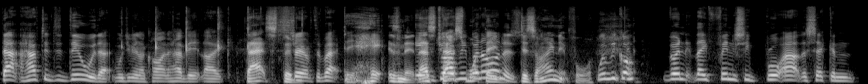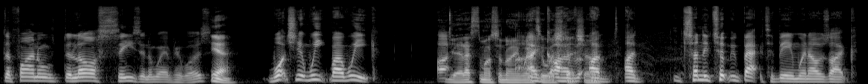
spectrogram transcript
that have to deal with that. What do you mean I can't have it like that's the straight off the bat? the hit, isn't it? It That's drives that's me what bananas. they design it for. when we got when they finished brought out the second, the final, the last season or whatever it was. Yeah. Watching it week by week, Yeah, that's the most annoying way I, to watch that show. I, I, I, it suddenly took me back to being when I was like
